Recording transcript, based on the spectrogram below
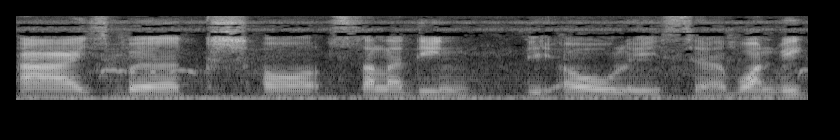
icebergs or saladin the old is uh, one week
